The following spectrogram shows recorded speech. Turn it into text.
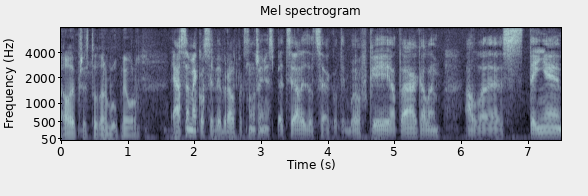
ale přesto to nebylo úplně ono. Já jsem jako si vybral pak samozřejmě specializace jako ty bojovky a tak, ale, ale stejně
